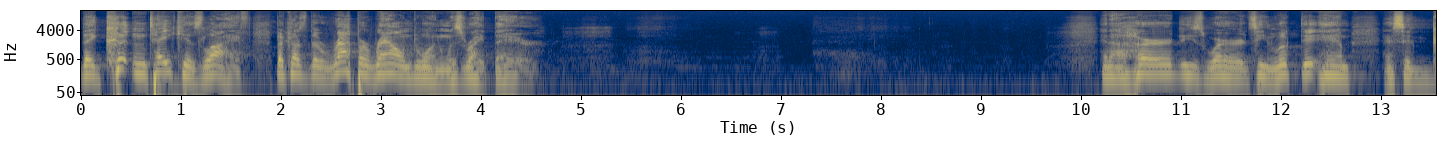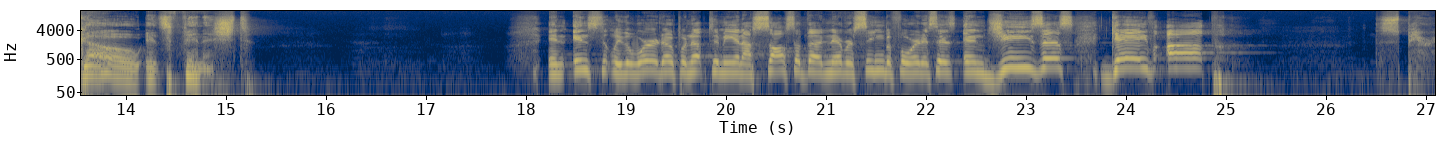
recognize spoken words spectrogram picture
They couldn't take his life because the wraparound one was right there. And I heard these words. He looked at him and said, Go, it's finished. And instantly the word opened up to me, and I saw something I'd never seen before. And it says, And Jesus gave up the Spirit.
